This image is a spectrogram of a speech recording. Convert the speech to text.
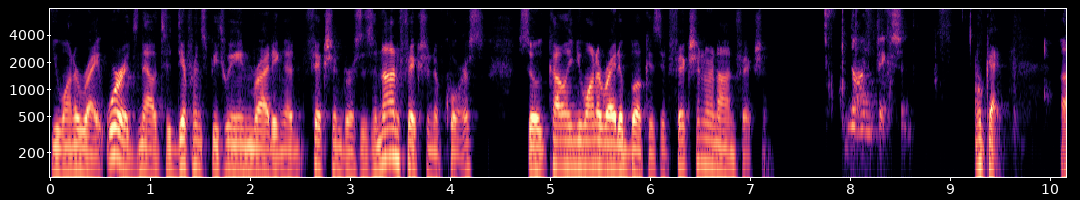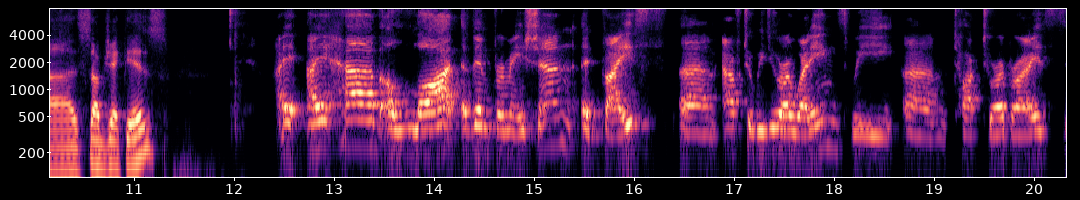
You want to write words. Now, it's a difference between writing a fiction versus a nonfiction, of course. So, Colleen, you want to write a book. Is it fiction or nonfiction? Nonfiction. Okay. Uh, subject is? I, I have a lot of information, advice. Um, after we do our weddings, we um, talk to our brides.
